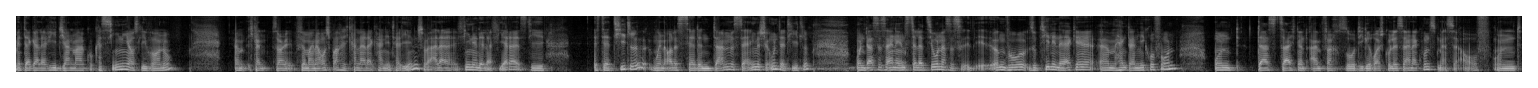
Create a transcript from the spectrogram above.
mit der Galerie Gianmarco Cassini aus Livorno. Ich kann, sorry für meine Aussprache, ich kann leider kein Italienisch, aber Alla Fine della Fiera ist die ist der Titel, When All is Said and Done, ist der englische Untertitel. Und das ist eine Installation, das ist irgendwo subtil in der Ecke, ähm, hängt ein Mikrofon und das zeichnet einfach so die Geräuschkulisse einer Kunstmesse auf. Und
